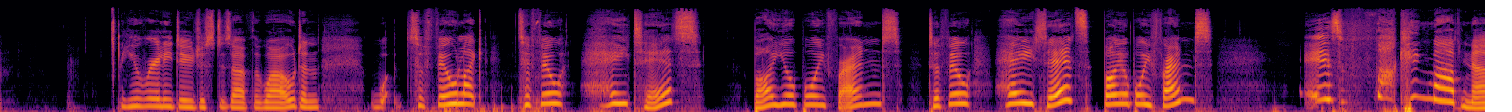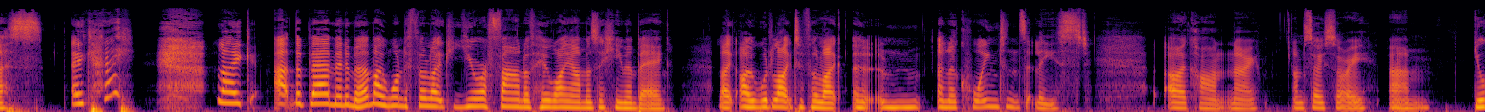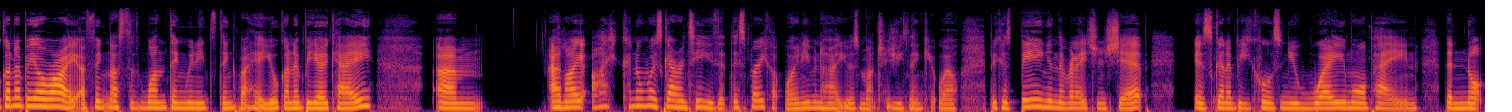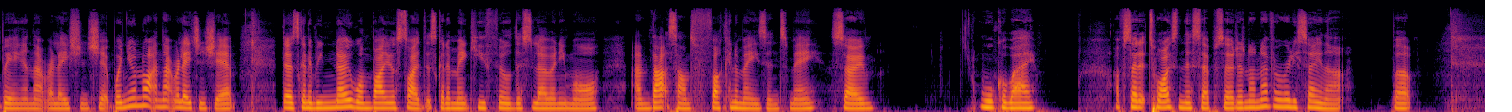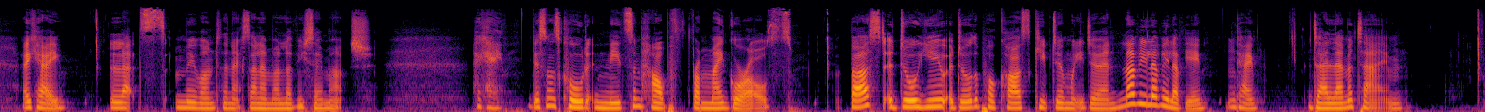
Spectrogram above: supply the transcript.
you really do just deserve the world and to feel like to feel hated by your boyfriend to feel hated by your boyfriend is fucking madness okay like at the bare minimum i want to feel like you're a fan of who i am as a human being like i would like to feel like a, an acquaintance at least i can't no i'm so sorry um you're going to be all right. I think that's the one thing we need to think about here. You're going to be okay. Um, and I, I can almost guarantee you that this breakup won't even hurt you as much as you think it will. Because being in the relationship is going to be causing you way more pain than not being in that relationship. When you're not in that relationship, there's going to be no one by your side that's going to make you feel this low anymore. And that sounds fucking amazing to me. So walk away. I've said it twice in this episode and I never really say that. But Okay, let's move on to the next dilemma. I love you so much. Okay, this one's called Need Some Help from My Girls. First, adore you, adore the podcast, keep doing what you're doing. Love you, love you, love you. Okay, dilemma time.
